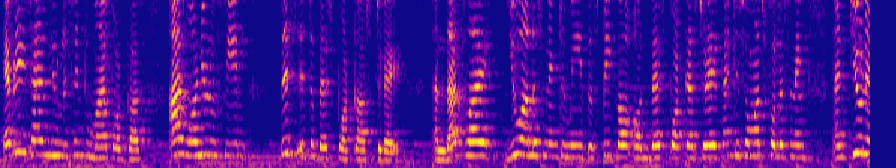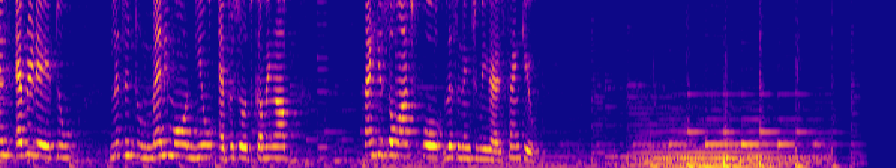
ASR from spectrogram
Every time you listen to my podcast, I want you to feel this is the best podcast today. And that's why you are listening to me, the speaker on Best Podcast today. Thank you so much for listening and tune in every day to listen to many more new episodes coming up. Thank you so much for listening to me, guys. Thank you.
